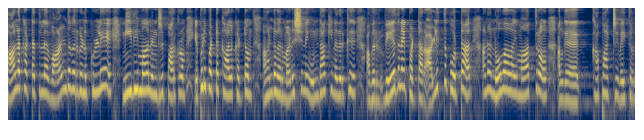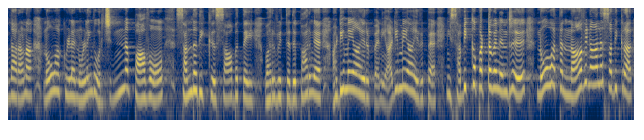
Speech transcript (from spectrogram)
காலகட்டத்தில் வாழ்ந்தவர்களுக்குள்ளே நீதிமான் என்று பார்க்கிறோம். எப்படிப்பட்ட காலகட்டம்? ஆண்டவர் மனுஷனை உண்டாக்கினதற்கு அவர் வேதனைப்பட்டார் அழித்து போட்டார். ஆனால் நோவாவை மாத்திரம் அங்கே காப்பாற்றி வைத்திருந்தார். ஆனால் நோவாக்குள்ள நுழைந்த ஒரு சின்ன பாவம் சந்ததிக்கு சாபத்தை வருவித்தது. பாருங்க அடிமையாக இருப்ப நீ அடிமையாக இருப்ப நீ சபிக்கப்பட்டவன் என்று நோவா தன் நாவினால சபிக்கிறார்.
